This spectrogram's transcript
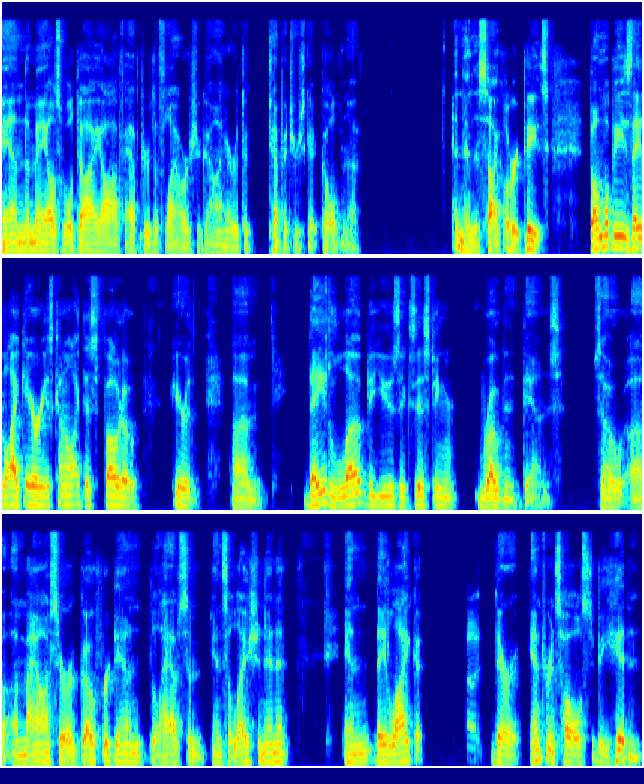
and the males will die off after the flowers are gone or the temperatures get cold enough. And then the cycle repeats. Bumblebees, they like areas kind of like this photo here. Um, they love to use existing rodent dens. So uh, a mouse or a gopher den, they'll have some insulation in it, and they like uh, their entrance holes to be hidden.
